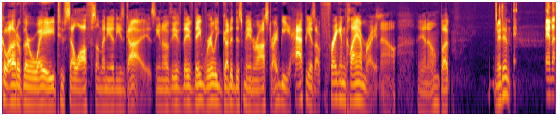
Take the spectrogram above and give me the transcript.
go out of their way to sell off so many of these guys you know if they've, they've they've really gutted this main roster i'd be happy as a friggin' clam right now you know but they didn't and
